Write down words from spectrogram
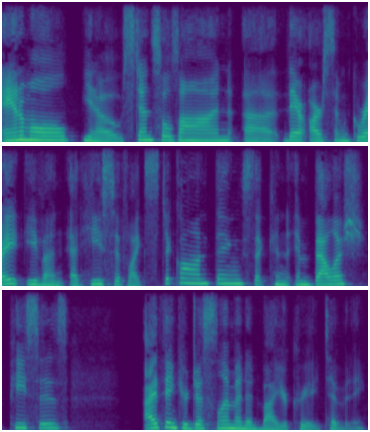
animal, you know, stencils on. Uh, there are some great, even adhesive, like stick on things that can embellish pieces. I think you're just limited by your creativity.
